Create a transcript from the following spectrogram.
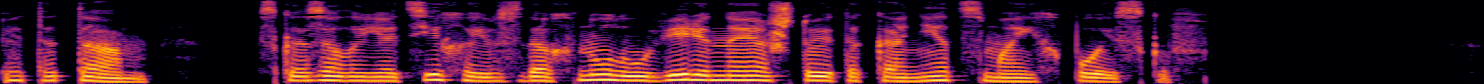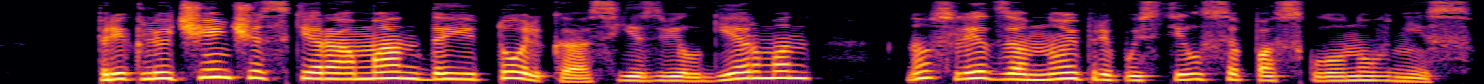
«Это там», — сказала я тихо и вздохнула, уверенная, что это конец моих поисков. «Приключенческий роман, да и только», — съязвил Герман, но вслед за мной припустился по склону вниз.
